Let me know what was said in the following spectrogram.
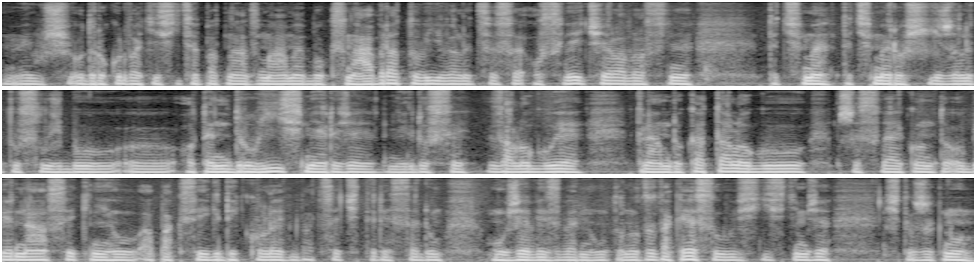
My už od roku 2015 máme box návratový, velice se osvědčil a vlastně Teď jsme, teď jsme rozšířili tu službu eh, o ten druhý směr, že někdo si zaloguje k nám do katalogu, přes své konto objedná si knihu a pak si ji kdykoliv 24-7 může vyzvednout. Ono to také souvisí s tím, že když to řeknu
